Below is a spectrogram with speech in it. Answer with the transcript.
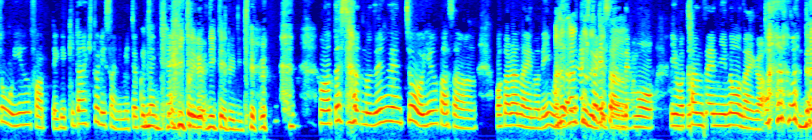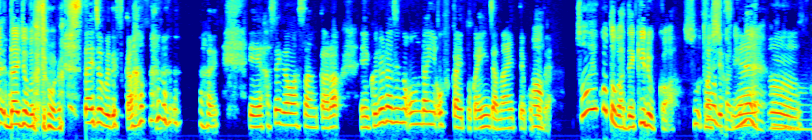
超ユンファって劇団ひとりさんにめちゃくちゃ似てる 似てる。似てる、似てる。私、あの、全然超ユンファさんわからないので、今、あ劇団ひとりさんでもう、今完全に脳内が だ大丈夫だと思います。大丈夫ですか？はい。えー長谷川さんから、えーグルラジのオンラインオフ会とかいいんじゃないっていうことで。そういうことができるか。そう、そうですね確かにね。うん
